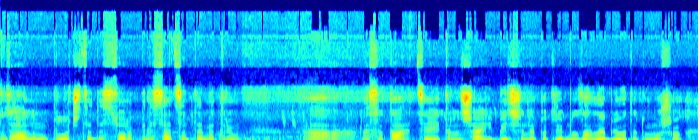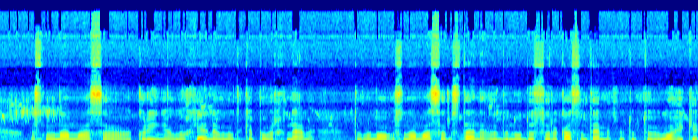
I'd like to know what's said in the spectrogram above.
в загальному вийде десь 40-50 см висота цієї траншеї. Більше не потрібно заглиблювати, тому що основна маса коріння лохини, воно таке поверхневе, то воно основна маса росте на глибину до 40 см. Тобто логіки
